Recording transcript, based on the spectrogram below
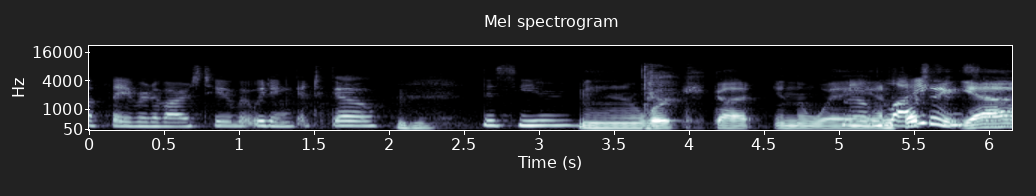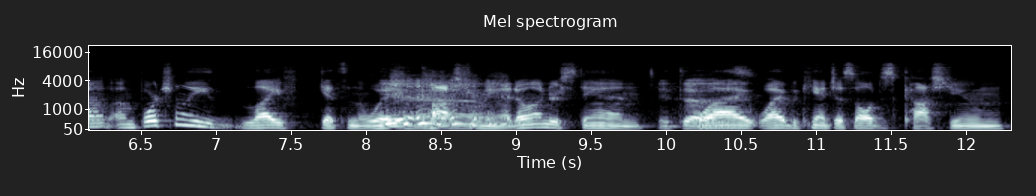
a favorite of ours too, but we didn't get to go this year. Yeah, work got in the way. Yeah, life unfortunately, and yeah, stuff. unfortunately, life gets in the way of costuming. I don't understand It does. why why we can't just all just costume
